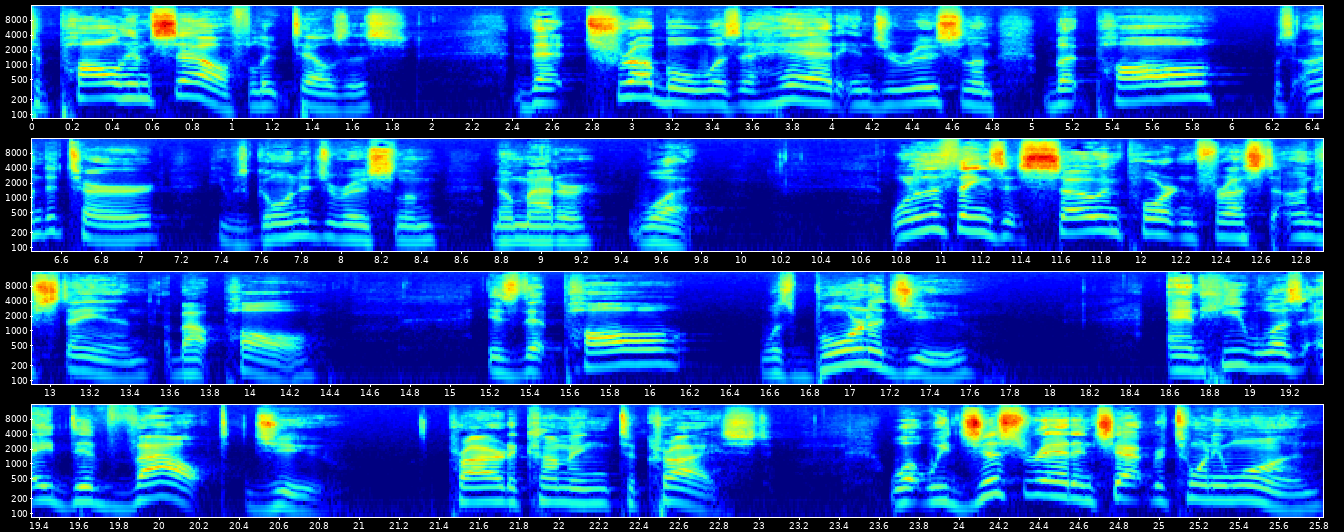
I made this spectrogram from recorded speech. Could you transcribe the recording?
to Paul himself, Luke tells us, that trouble was ahead in Jerusalem. But Paul was undeterred. He was going to Jerusalem no matter what. One of the things that's so important for us to understand about Paul is that Paul was born a Jew and he was a devout Jew prior to coming to Christ. What we just read in chapter 21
